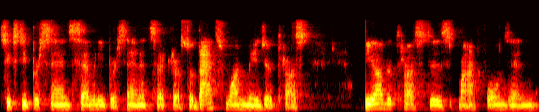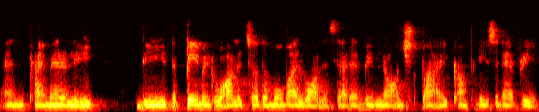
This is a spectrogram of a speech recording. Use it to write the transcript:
60%, 70%, etc. So that's one major thrust. The other thrust is smartphones and and primarily the the payment wallets or the mobile wallets that have been launched by companies in every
